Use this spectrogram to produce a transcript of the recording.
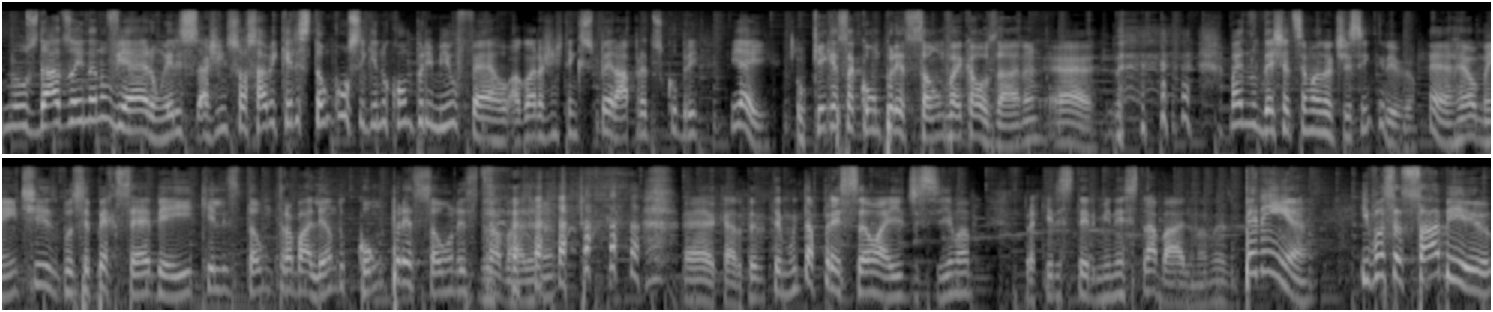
os dados ainda não vieram. Eles, a gente só sabe que eles estão conseguindo comprimir o ferro. Agora a gente tem que esperar para descobrir. E aí? O que, que essa compressão vai causar, né? É. mas não deixa de ser uma notícia incrível. É, realmente você percebe aí que eles estão trabalhando com pressão nesse trabalho, né? É, cara, deve ter muita pressão aí de cima para que eles terminem esse trabalho, não é mesmo? Peninha, e você sabe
